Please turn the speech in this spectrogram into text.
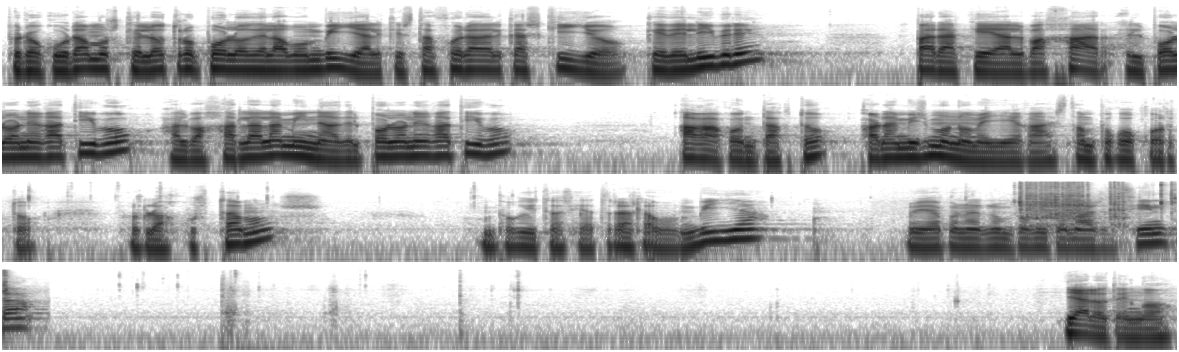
Procuramos que el otro polo de la bombilla, el que está fuera del casquillo, quede libre para que al bajar el polo negativo, al bajar la lámina del polo negativo, haga contacto. Ahora mismo no me llega, está un poco corto. Pues lo ajustamos un poquito hacia atrás la bombilla. Voy a ponerle un poquito más de cinta. Ya lo tengo.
